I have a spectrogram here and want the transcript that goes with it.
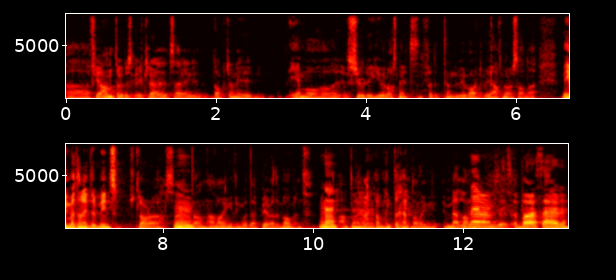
Uh, för jag antog det skulle ytterligare så här, doktorn i emo och tjurig julavsnitt. För det, vi, var, vi har haft några sådana. Men i och med att han inte minns Klara så Mm. utan han har ingenting att vara deppig över the moment. Nej. Antar jag. Om det inte hänt någonting emellan. Nej men precis, och bara så här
